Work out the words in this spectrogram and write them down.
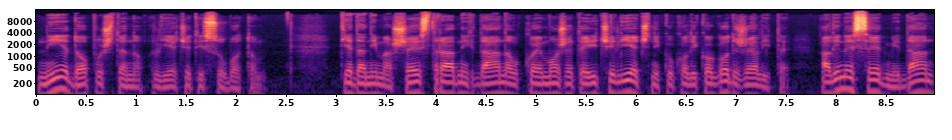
nije dopušteno liječiti subotom. Tjedan ima šest radnih dana u koje možete ići liječniku koliko god želite, ali ne sedmi dan,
